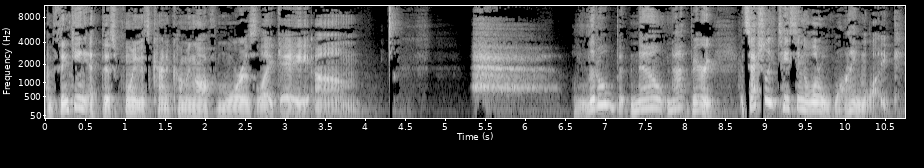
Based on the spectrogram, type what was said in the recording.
I'm thinking at this point it's kind of coming off more as like a um a little bit no, not berry. It's actually tasting a little wine like.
